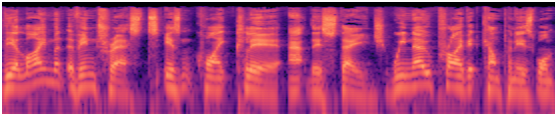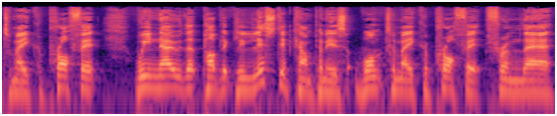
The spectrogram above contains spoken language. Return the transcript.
the alignment of interests isn't quite clear at this stage. We know private companies want to make a profit. We know that publicly listed companies want to make a profit from their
